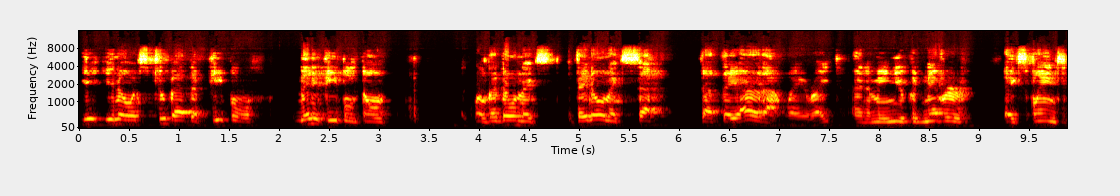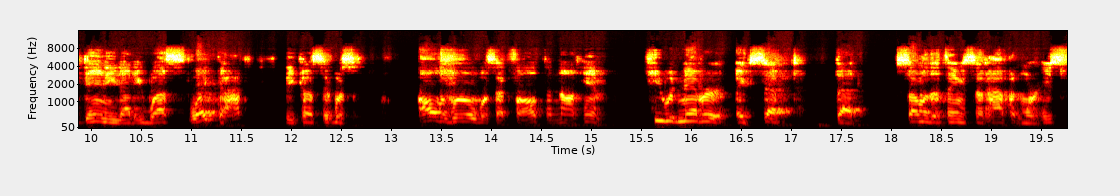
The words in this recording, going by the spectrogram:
You, you know, it's too bad that people, many people don't, well, they don't, ex, they don't accept that they are that way, right? And I mean, you could never explain to Danny that he was like that because it was all the world was at fault and not him he would never accept that some of the things that happened were his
